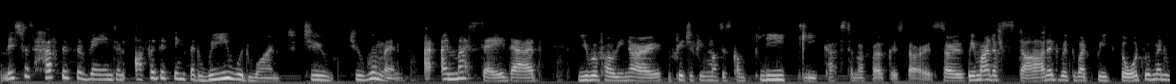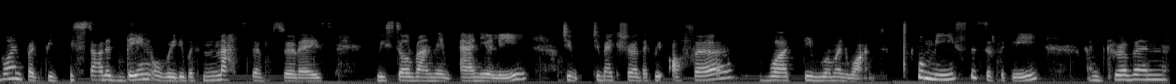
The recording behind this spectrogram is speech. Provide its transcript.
let's just have this event and offer the things that we would want to to women i, I must say that you will probably know Future Females is completely customer focused though. So we might have started with what we thought women want, but we started then already with massive surveys. We still run them annually to, to make sure that we offer what the women want. For me specifically, I'm driven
